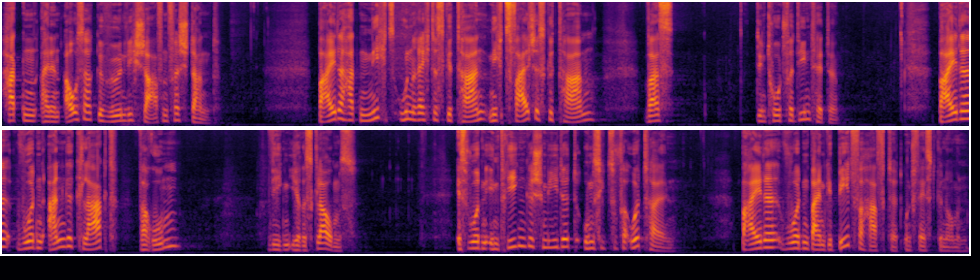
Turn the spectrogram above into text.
hatten einen außergewöhnlich scharfen Verstand. Beide hatten nichts Unrechtes getan, nichts Falsches getan, was den Tod verdient hätte. Beide wurden angeklagt. Warum? Wegen ihres Glaubens. Es wurden Intrigen geschmiedet, um sie zu verurteilen. Beide wurden beim Gebet verhaftet und festgenommen.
